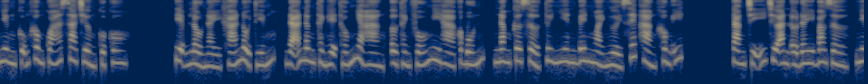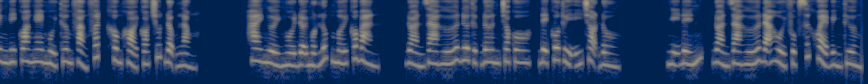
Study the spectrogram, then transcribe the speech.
nhưng cũng không quá xa trường của cô. Tiệm lẩu này khá nổi tiếng, đã nâng thành hệ thống nhà hàng, ở thành phố Nghi Hà có 4, 5 cơ sở tuy nhiên bên ngoài người xếp hàng không ít. Tang chỉ chưa ăn ở đây bao giờ, nhưng đi qua nghe mùi thơm phảng phất không khỏi có chút động lòng. Hai người ngồi đợi một lúc mới có bàn. Đoàn gia hứa đưa thực đơn cho cô, để cô tùy ý chọn đồ. Nghĩ đến, đoàn gia hứa đã hồi phục sức khỏe bình thường,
